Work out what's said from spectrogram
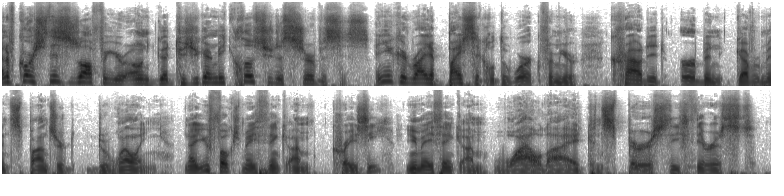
And of course, this is all for your own good because you're going to be closer to services. And you could ride a bicycle to work from your crowded urban government sponsored dwelling. Now, you folks may think I'm crazy. You may think I'm wild eyed conspiracy theorist.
